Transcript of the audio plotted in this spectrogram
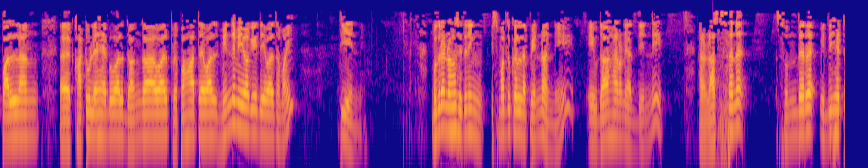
පල්ලම් කටුල හැබවල් ගංගාවල් ප්‍රපාතවල් මෙන්න මේ වගේ දේවල් තමයි තියෙන්නේ. බුදුරණවහන්සේ එතනින් ඉස්මතු කරලා පෙන්වන්නේ ඒ උදාහරණයක් දෙන්නේ අර ලස්සන සුන්දර විදිහට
